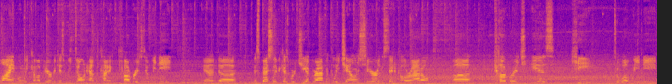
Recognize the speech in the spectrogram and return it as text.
blind when we come up here because we don't have the kind of coverage that we need. And uh, especially because we're geographically challenged here in the state of Colorado, uh, coverage is key to what we need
